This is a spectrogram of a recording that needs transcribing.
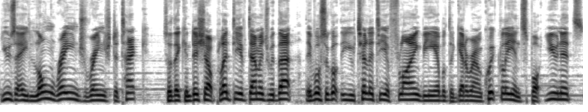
use a long range ranged attack, so they can dish out plenty of damage with that. They've also got the utility of flying, being able to get around quickly and spot units.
